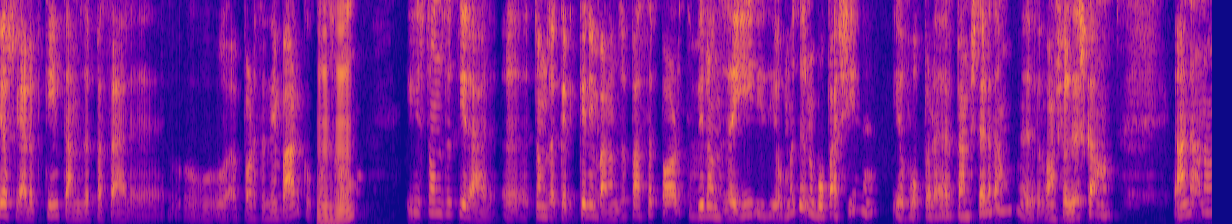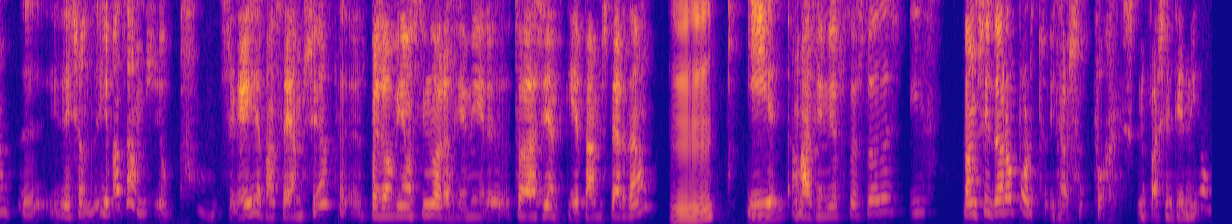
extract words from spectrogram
E ao chegar a Pequim, estamos a passar o- a porta de embarque, o controle, Uhum. e estão-nos a tirar, eh, estamos a car- carimbaram-nos o passaporte, viram-nos a ir e diziam, mas eu não vou para a China, eu vou para, para Amsterdão, eh, vamos fazer escala. Ah, não, não, e, deixam e avançamos. Eu pff, cheguei, avancemos sempre. Depois ouvi um senhor a reunir toda a gente que ia para Amsterdão, Uhum. e lá reuniu as pessoas todas e vamos sair do aeroporto. E nós, porra, isto não faz sentido nenhum.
